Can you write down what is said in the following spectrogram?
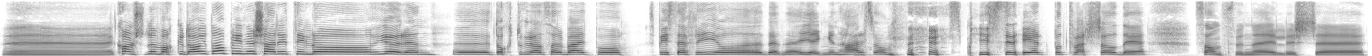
Eh, kanskje du en vakker dag da blir nysgjerrig til å gjøre en eh, doktorgradsarbeid på Spis deg fri, og denne gjengen her som spiser helt på tvers av det samfunnet ellers eh,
